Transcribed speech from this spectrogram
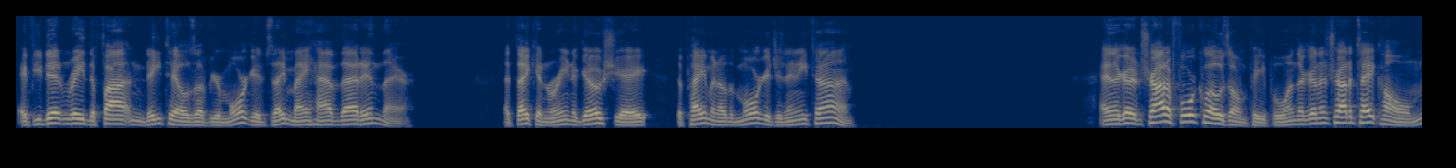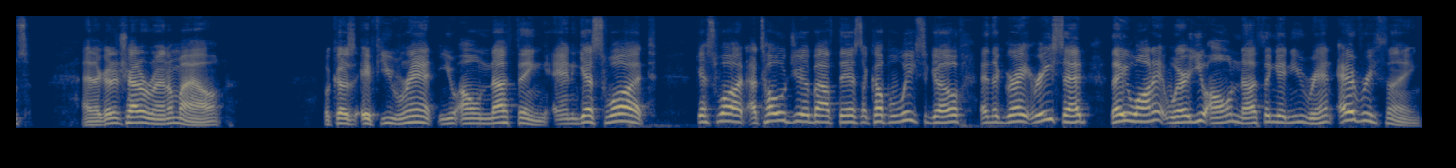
if you didn't read the fine details of your mortgage, they may have that in there that they can renegotiate the payment of the mortgage at any time. And they're going to try to foreclose on people and they're going to try to take homes and they're going to try to rent them out because if you rent, you own nothing. And guess what? Guess what? I told you about this a couple weeks ago and the Great Reset. They want it where you own nothing and you rent everything.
